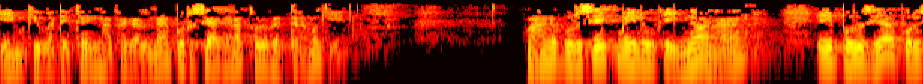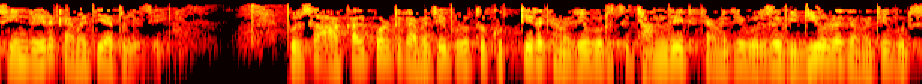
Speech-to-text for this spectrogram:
එහෙම කිව්වට එතනින් නැත කරලා නෑ පුරුෂයා ගැනත් ওই පැත්තටම කියනවා. වහන පුරුෂයෙක් මේ ලෝකේ ඉන්නවනම් ඒ පුරුෂයා පුරුෂින්ද්‍රයට කැමැති ඇතුළතින්. පුරුෂ ආකල්ප වලට කැමැති, පුරුෂ කුත්තියට කැමැති, පුරුෂ ඡන්දයට කැමැති, පුරුෂ විදිය වලට කැමැති, පුරුෂ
